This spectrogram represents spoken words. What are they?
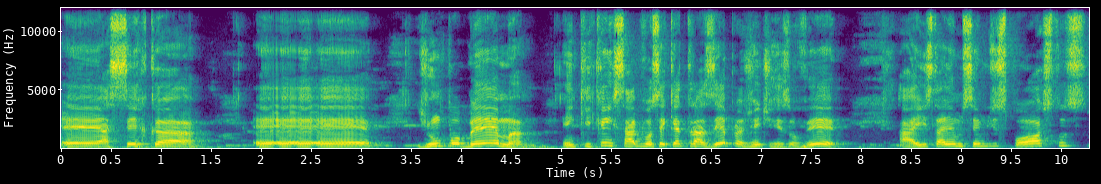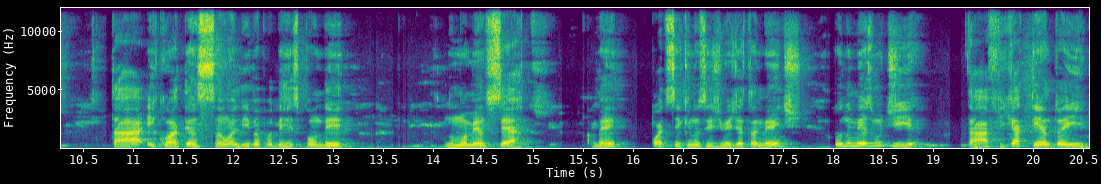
é, acerca é é, é, é, de um problema em que, quem sabe, você quer trazer para a gente resolver, aí estaremos sempre dispostos tá? e com atenção ali para poder responder no momento certo. Amém? Pode ser que não seja imediatamente ou no mesmo dia. Tá? Fique atento aí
